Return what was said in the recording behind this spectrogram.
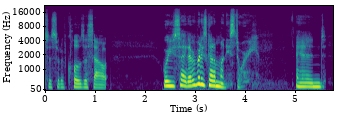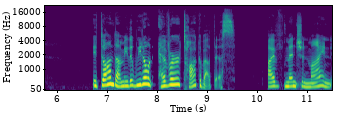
to sort of close us out, where you said everybody's got a money story. And it dawned on me that we don't ever talk about this. I've mentioned mine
